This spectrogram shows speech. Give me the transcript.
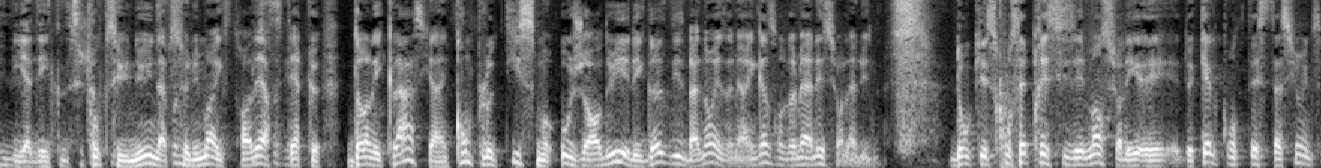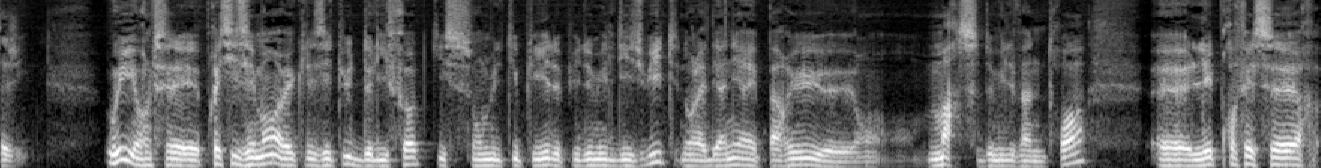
Il y a des, je trouve que c'est une une absolument extraordinaire. C'est-à-dire que dans les classes, il y a un complotisme aujourd'hui et les gosses disent bah non, les Américains ne sont jamais allés sur la Lune. Donc, est-ce qu'on sait précisément sur les, de quelle contestation il s'agit? Oui, on le sait précisément avec les études de l'IFOP qui se sont multipliées depuis 2018, dont la dernière est parue euh, en mars 2023. Euh, les professeurs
